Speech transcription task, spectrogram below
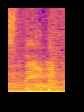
spending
